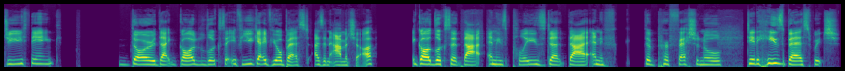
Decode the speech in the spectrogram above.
Do you think, though, that God looks at if you gave your best as an amateur, God looks at that and is pleased at that, and if the professional did his best, which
